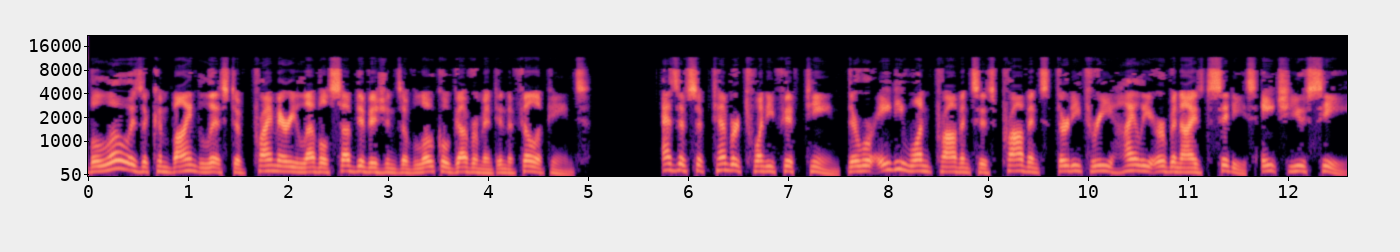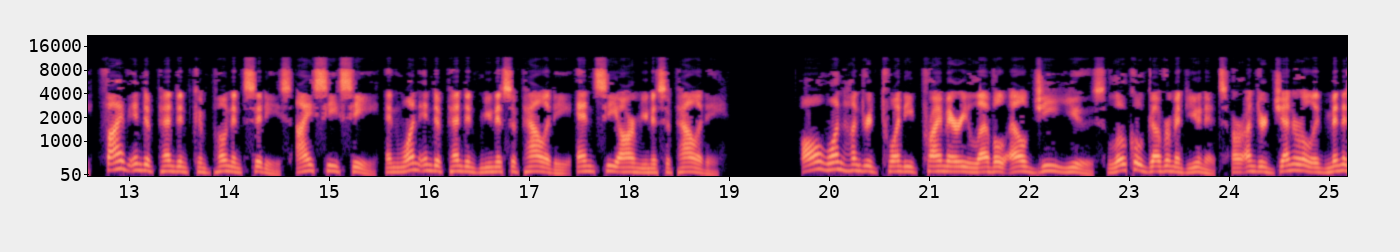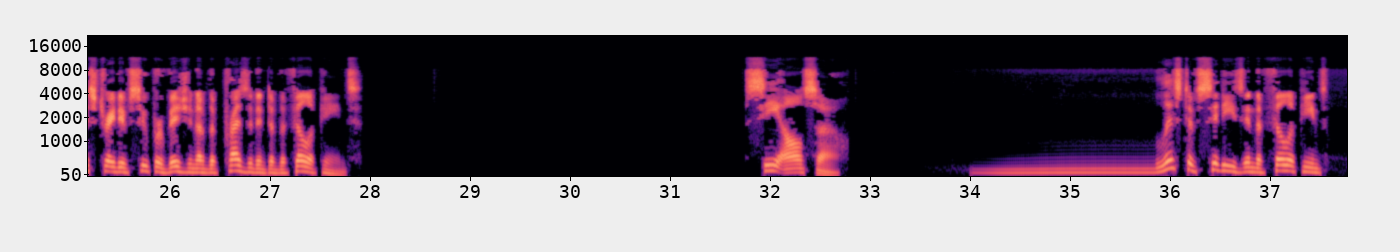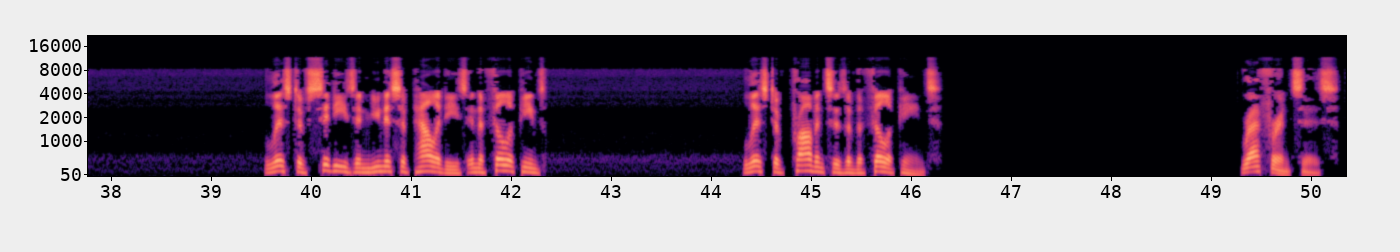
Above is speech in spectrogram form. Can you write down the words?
Below is a combined list of primary-level subdivisions of local government in the Philippines. As of September 2015, there were 81 provinces province, 33 highly urbanized cities HUC, 5 independent component cities ICC, and 1 independent municipality NCR municipality. All 120 primary-level LGUs local government units are under general administrative supervision of the President of the Philippines. See also. List of cities in the Philippines. List of cities and municipalities in the Philippines. List of provinces of the Philippines. References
